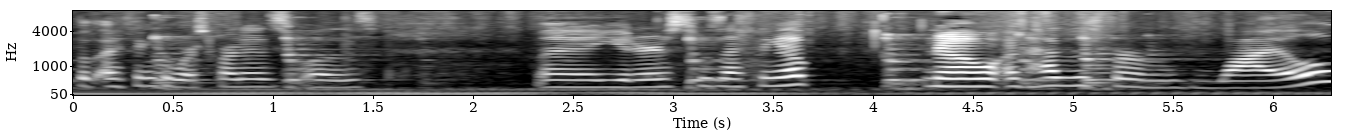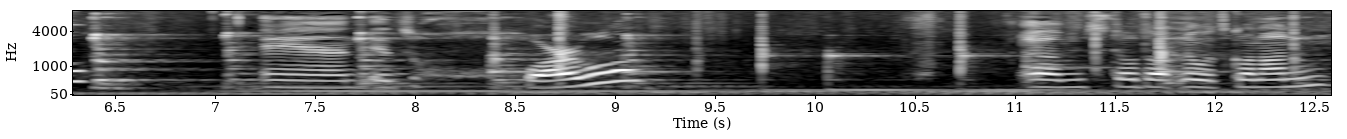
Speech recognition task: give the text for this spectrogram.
but I think the worst part is was my uterus was acting up. Now I've had this for a while, and it's horrible. Um, still don't know what's going on,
